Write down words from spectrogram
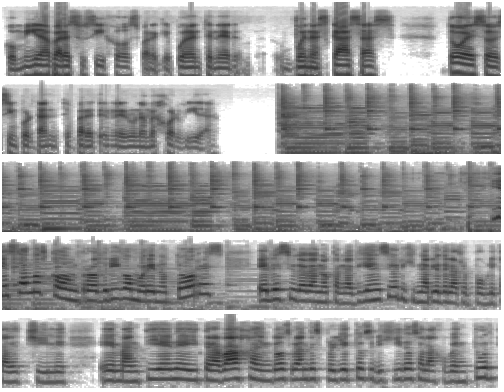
comida para sus hijos, para que puedan tener buenas casas. Todo eso es importante para tener una mejor vida. Y estamos con Rodrigo Moreno Torres, él es ciudadano canadiense, originario de la República de Chile. Eh, mantiene y trabaja en dos grandes proyectos dirigidos a la juventud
